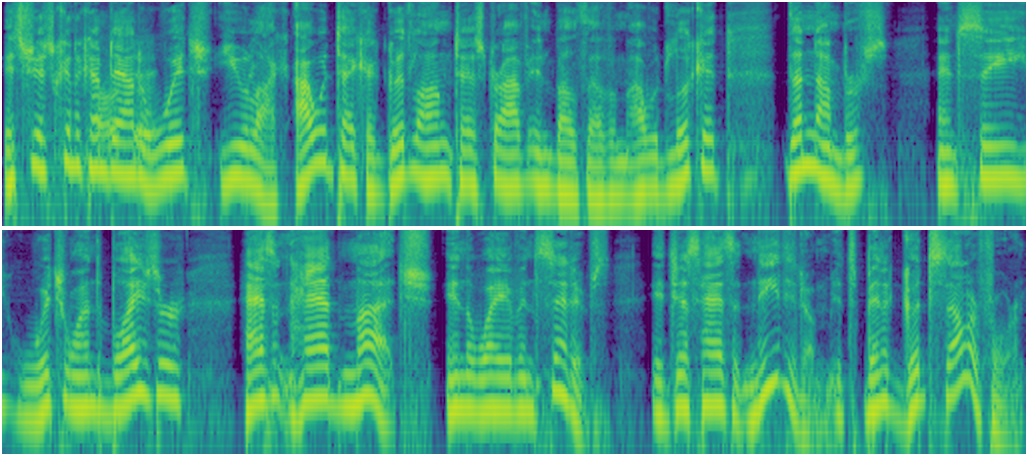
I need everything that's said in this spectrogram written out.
It's just going to come oh, down to which you like. I would take a good long test drive in both of them. I would look at the numbers and see which one. The Blazer hasn't had much in the way of incentives. It just hasn't needed them. It's been a good seller for them.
